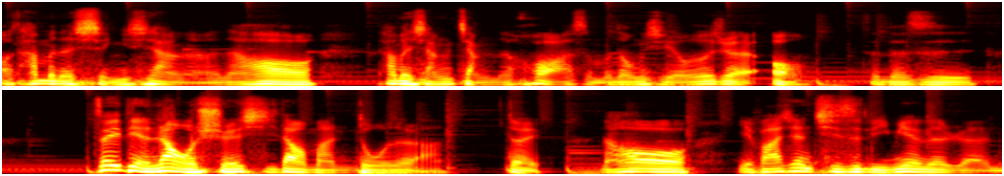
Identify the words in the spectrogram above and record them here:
哦，他们的形象啊，然后他们想讲的话，什么东西，我都觉得哦，真的是这一点让我学习到蛮多的啦。对，然后也发现其实里面的人，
